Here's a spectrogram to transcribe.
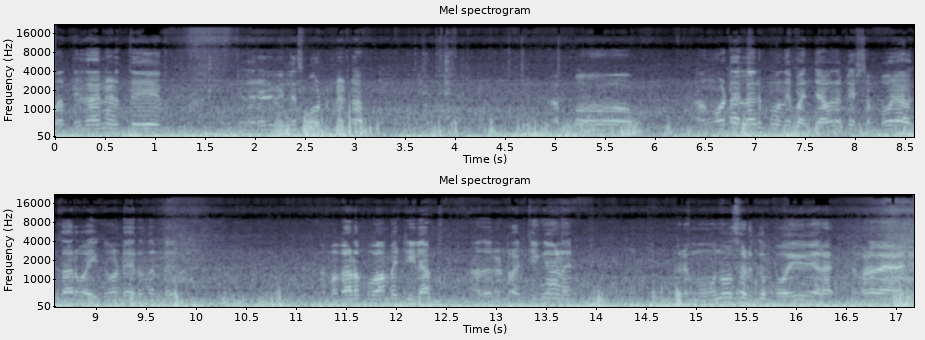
ബദ്രിനാഥിനടുത്ത് ഇവരൊരു വലിയ സ്പോട്ട് ഉണ്ട് കേട്ടോ. അപ്പോൾ അങ്ങോട്ട് എല്ലാവരും പോകുന്നത് പഞ്ചാബിൽ നിന്നൊക്കെ ഇഷ്ടംപോലെ ആൾക്കാർ ബൈക്ക് കൊണ്ട് വരുന്നുണ്ട്. നമുക്കവിടെ പോകാൻ പറ്റിയില്ല. അതൊരു ട്രക്കിംഗ് ആണ്. ഒരു മൂന്ന് ദിവസം എടുക്കും പോയി വരാൻ. നമ്മുടെ വാലി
